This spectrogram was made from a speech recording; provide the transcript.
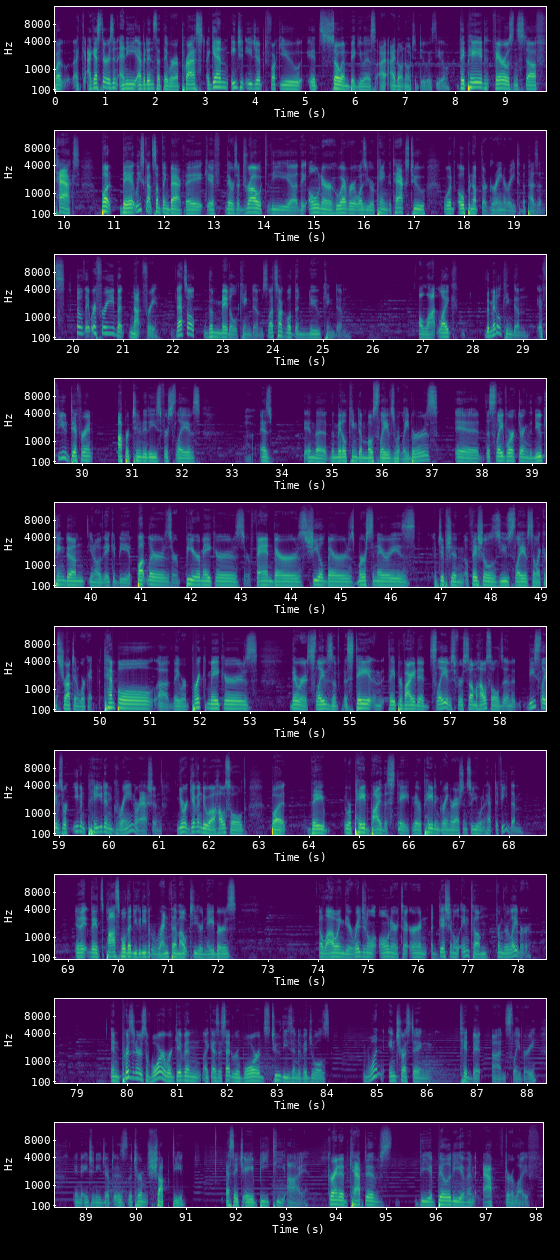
but I, guess there isn't any evidence that they were oppressed. Again, ancient Egypt, fuck you. It's so ambiguous. I, I don't know what to do with you. They paid pharaohs and stuff tax, but they at least got something back. They, if there was a drought, the uh, the owner, whoever it was you were paying the tax to, would open up their granary to the peasants. So they were free, but not free. That's all the Middle Kingdoms. Let's talk about the New Kingdom. A lot like the Middle Kingdom, a few different opportunities for slaves. Uh, as in the the Middle Kingdom, most slaves were laborers. Uh, the slave work during the New Kingdom, you know, they could be butlers or beer makers or fan bearers, shield bearers, mercenaries. Egyptian officials used slaves to like construct and work at the temple. Uh, they were brick makers. They were slaves of the state, and they provided slaves for some households. And these slaves were even paid in grain rations. You were given to a household, but they were paid by the state. They were paid in grain rations, so you wouldn't have to feed them. It- it's possible that you could even rent them out to your neighbors allowing the original owner to earn additional income from their labor. And prisoners of war were given, like as I said, rewards to these individuals. One interesting tidbit on slavery in ancient Egypt is the term shabti, S H A B T I. Granted captives the ability of an afterlife.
